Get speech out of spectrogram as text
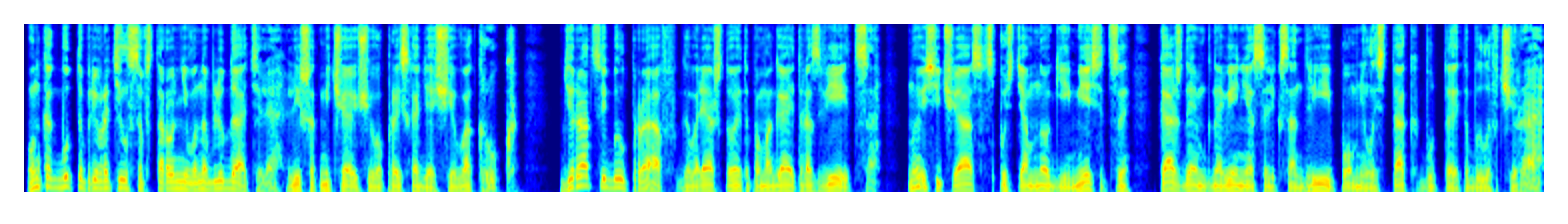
он как будто превратился в стороннего наблюдателя, лишь отмечающего происходящее вокруг. Дераций был прав, говоря, что это помогает развеяться, но и сейчас, спустя многие месяцы, каждое мгновение с Александрией помнилось так, будто это было вчера.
